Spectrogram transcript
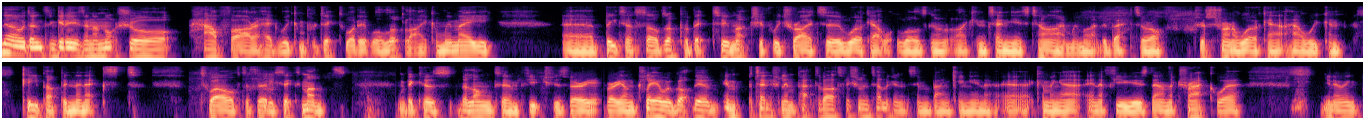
No, I don't think it is, and I'm not sure how far ahead we can predict what it will look like, and we may uh, beat ourselves up a bit too much if we try to work out what the world's going to look like in 10 years' time. We might be better off just trying to work out how we can keep up in the next 12 to 36 months because the long term future is very, very unclear. We've got the potential impact of artificial intelligence in banking in uh, coming out in a few years down the track where you know, in,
